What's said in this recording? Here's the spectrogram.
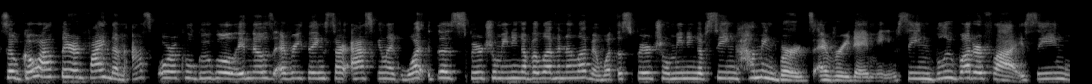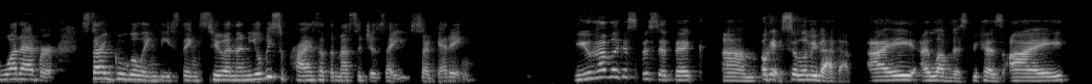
So go out there and find them. Ask Oracle Google. It knows everything. Start asking like what the spiritual meaning of 1111, what the spiritual meaning of seeing hummingbirds every day mean, seeing blue butterflies, seeing whatever. Start Googling these things too. And then you'll be surprised at the messages that you start getting. Do you have like a specific um okay so let me back up. I i love this because i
